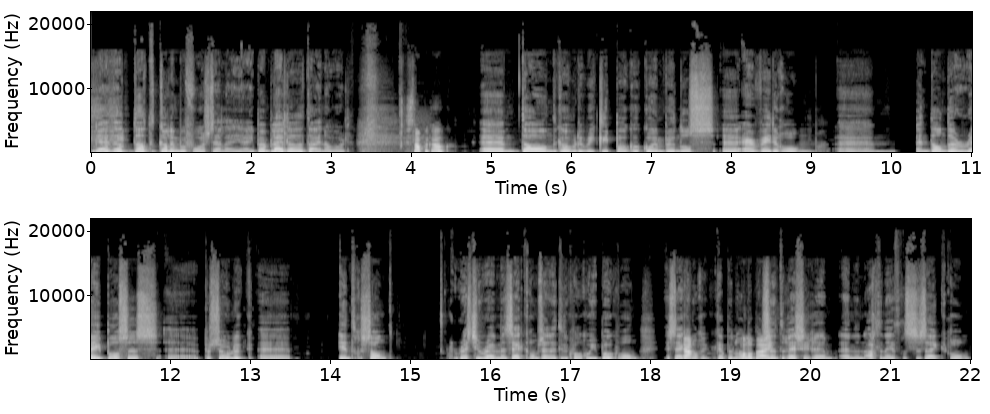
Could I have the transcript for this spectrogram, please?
Ja, dat, dat kan ik me voorstellen. Ja, ik ben blij dat het Dino wordt. Snap ik ook. Ehm, dan komen de weekly Pokécoin bundles eh, er wederom. Ehm, en dan de Ray bosses. Eh, persoonlijk eh, interessant. Reshiram en Zekrom zijn natuurlijk gewoon goede Pokémon. Ja, nog, ik heb een 100% allebei. Reshiram en een 98 Zekrom.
